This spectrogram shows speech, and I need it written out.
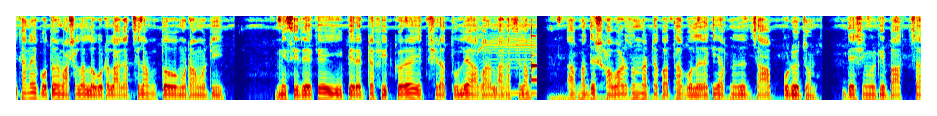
এখানে প্রথমে মাশাল্লাহ লোগোটা লাগাচ্ছিলাম। তো মোটামুটি নিচে রেখেই পেরেকটা ফিট করে সেটা তুলে আবার লাগাচ্ছিলাম। আপনাদের সবার জন্য একটা কথা বলে রাখি, আপনাদের যা প্রয়োজন। দেশি মুরগির বাচ্চা,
